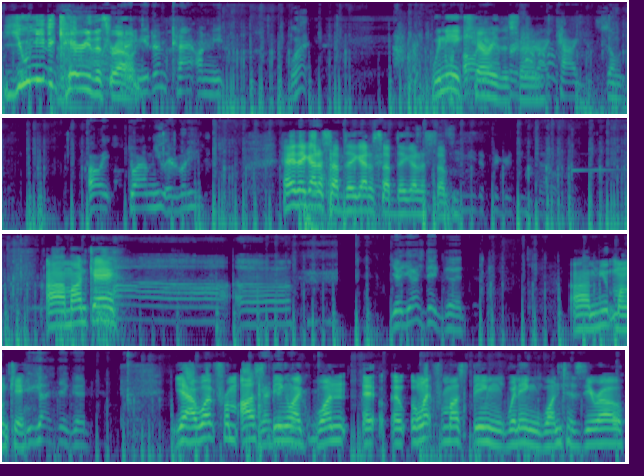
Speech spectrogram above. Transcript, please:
You need to carry this Wait, round. Can I mute him? Can I unmute? What? We need to Oh, carry yeah, this for sure, round. I tagged some. Oh wait, do I unmute everybody? Hey, they got a sub, they got a sub, they got a sub. You need to figure things out. Uh, Monkey, Uh, uh, Yeah, you guys did good. uh, mute You Monkey. guys did good. Yeah, it went from us being like good. one, it, it went from us being winning 1 to 0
